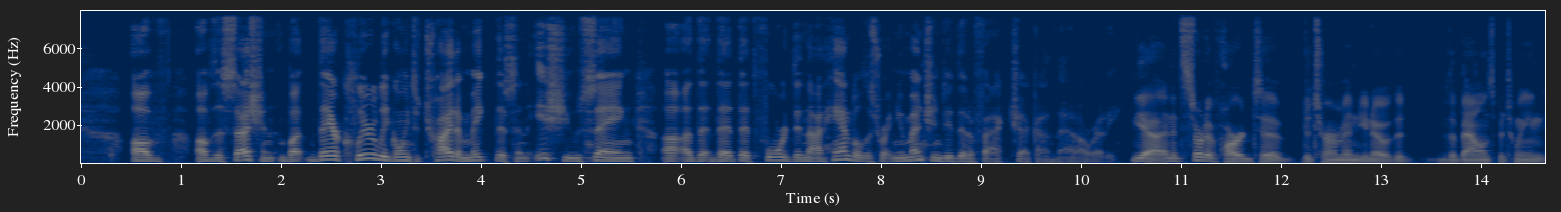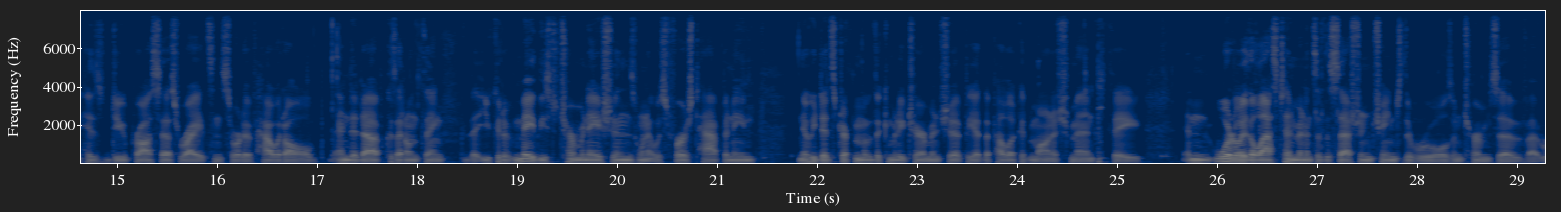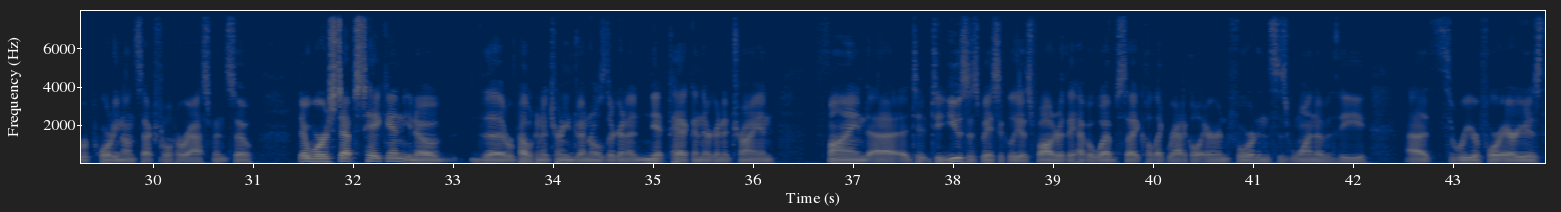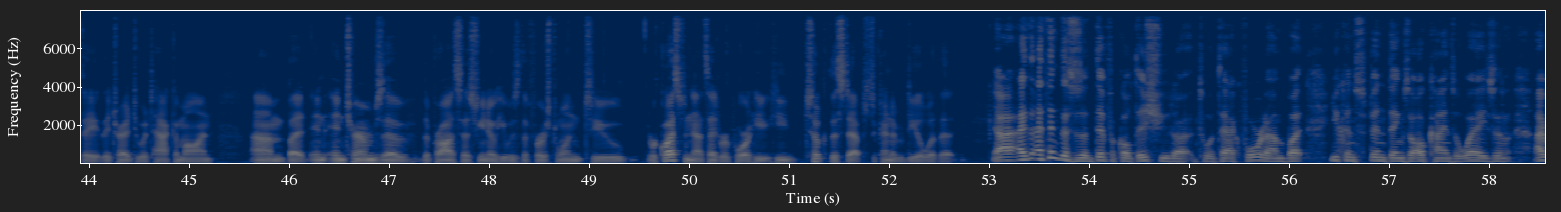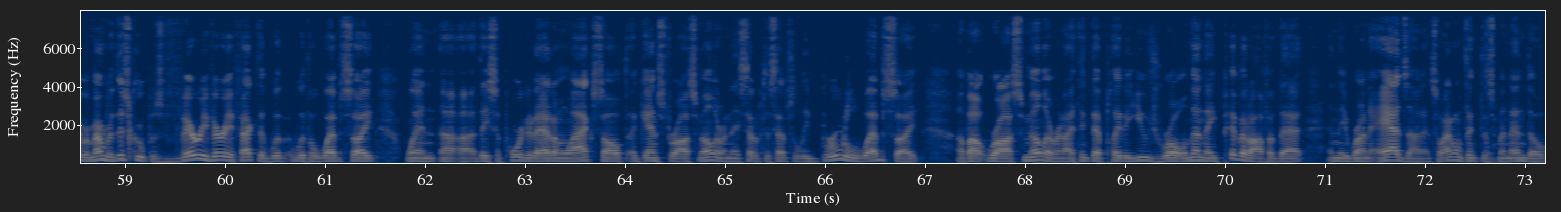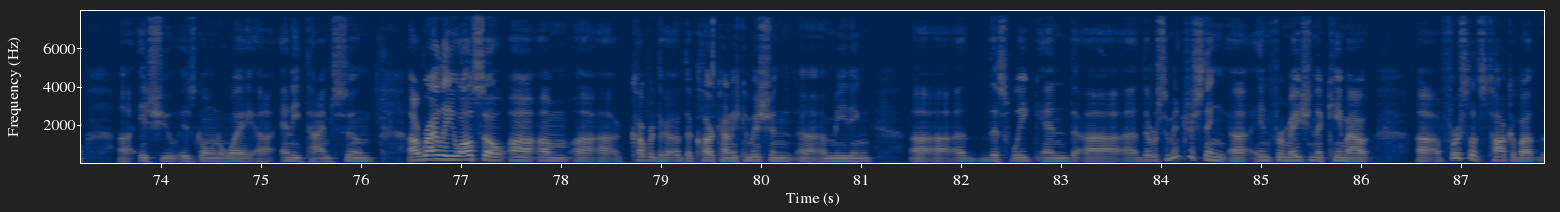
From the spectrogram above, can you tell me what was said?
of of the session, but they're clearly going to try to make this an issue, saying uh, that, that that Ford did not handle this right. And you mentioned you did a fact check on that already. Yeah, and it's sort of hard to determine, you know, the the balance between his due process rights and sort of how it all ended up, because I don't think that you could have made these determinations when it was first happening. Know, he did strip him of the committee chairmanship. He had the public admonishment. They in literally the last 10 minutes of the session changed the rules in terms of uh, reporting on sexual harassment. So there were steps taken. You know, the Republican attorney generals, they're going to nitpick and they're going to try and find, uh, to, to use this basically as fodder. They have a website called like Radical Aaron Ford, and this is one of the uh, three or four areas they, they tried to attack him on. Um, but in, in terms of the process, you know, he was the first one to request an outside report. He, he took the steps to kind of deal with it. Yeah, I, I, think this is a difficult issue to, to attack Ford on, but you can spin things all kinds of ways. And I remember this group was very, very effective with, with a website when uh, uh, they supported Adam Laxalt against Ross Miller, and they set up this absolutely brutal website about Ross Miller, and I think that played a huge role. And then they pivot off of that and they run ads on it. So I don't think this Manendo uh, issue is going away uh, anytime soon. Uh, Riley, you also uh, um, covered the, the Clark County Commission meeting. Uh, uh, this week, and uh, there was some interesting information that came out uh, first, let's talk about.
